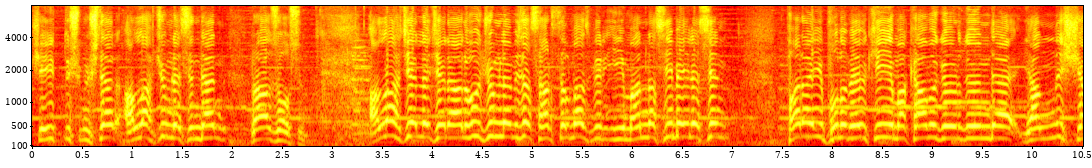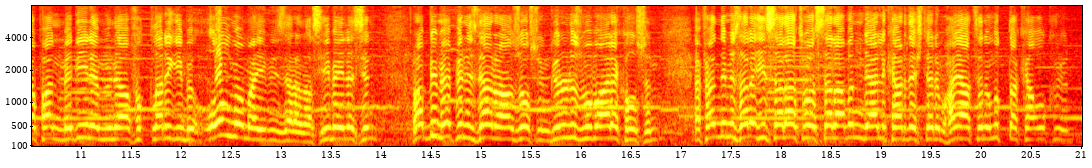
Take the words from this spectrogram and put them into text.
şehit düşmüşler. Allah cümlesinden razı olsun. Allah Celle Celaluhu cümlemize sarsılmaz bir iman nasip eylesin. Parayı, pulu, mevkiyi, makamı gördüğünde yanlış yapan Medine münafıkları gibi olmamayı bizlere nasip eylesin. Rabbim hepinizden razı olsun. Gününüz mübarek olsun. Efendimiz Aleyhisselatü Vesselam'ın değerli kardeşlerim hayatını mutlaka okuyun.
